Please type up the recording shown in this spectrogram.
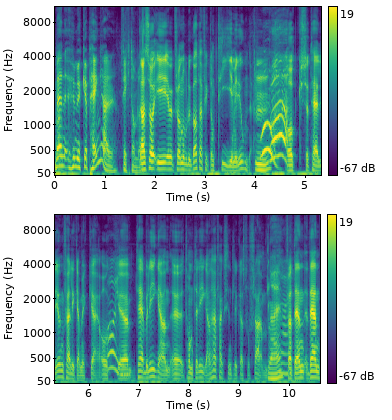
men hur mycket pengar fick de då? Alltså i, från Odengatan fick de 10 miljoner. Och Södertälje ungefär lika mycket. Och Oj. eh, Täbyligan, eh, Tomteligan har jag faktiskt inte lyckats få fram. Nej. För att den, den,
